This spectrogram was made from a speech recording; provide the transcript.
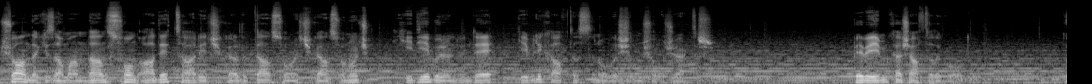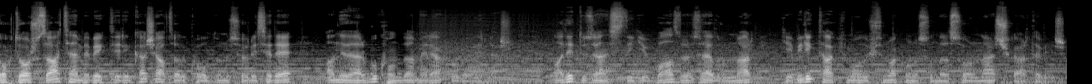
Şu andaki zamandan son adet tarihi çıkarıldıktan sonra çıkan sonuç 7'ye bölündüğünde gebelik haftasına ulaşılmış olacaktır. Bebeğim kaç haftalık oldu? Doktor zaten bebeklerin kaç haftalık olduğunu söylese de anneler bu konuda meraklı olabilirler. Adet düzensizliği gibi bazı özel durumlar gebelik takvimi oluşturma konusunda sorunlar çıkartabilir.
